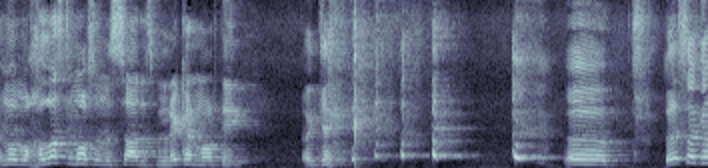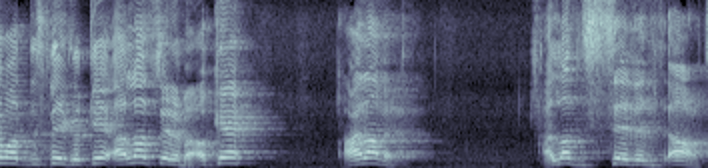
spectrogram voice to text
المهم خلصت الموسم السادس من Rick and Morty. Okay. Let's talk about this thing okay I love cinema okay I love it. I love the seventh art.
